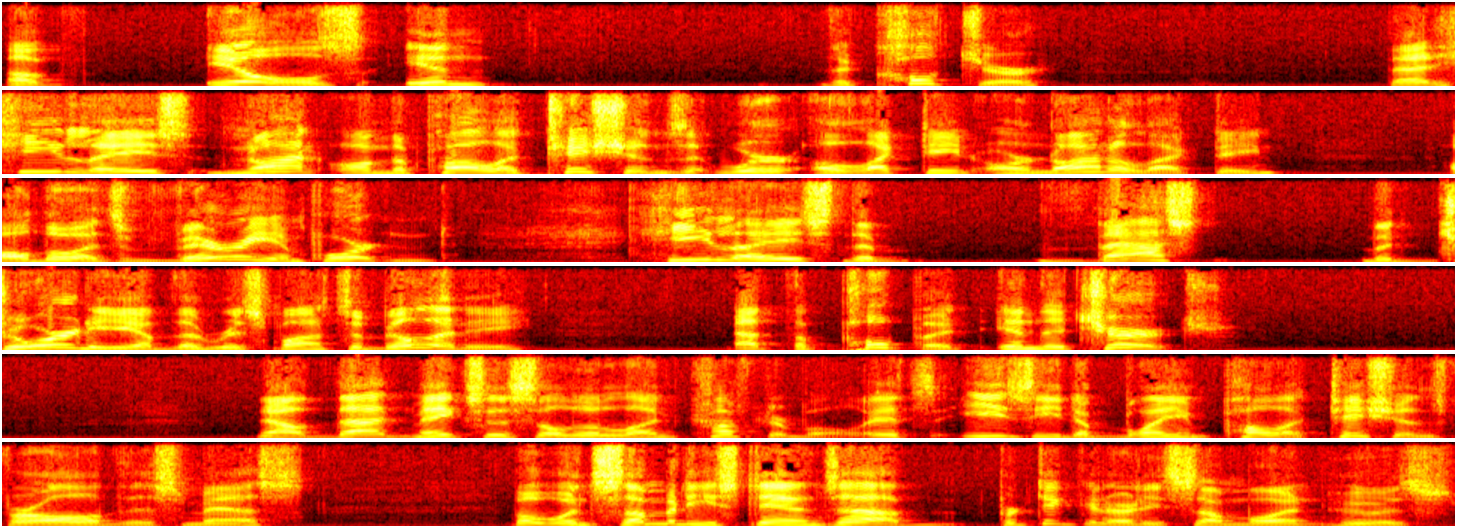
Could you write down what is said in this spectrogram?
of ills in the culture that he lays not on the politicians that we're electing or not electing, although it's very important. He lays the vast majority of the responsibility at the pulpit in the church. Now that makes us a little uncomfortable. It's easy to blame politicians for all of this mess, but when somebody stands up, particularly someone who is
